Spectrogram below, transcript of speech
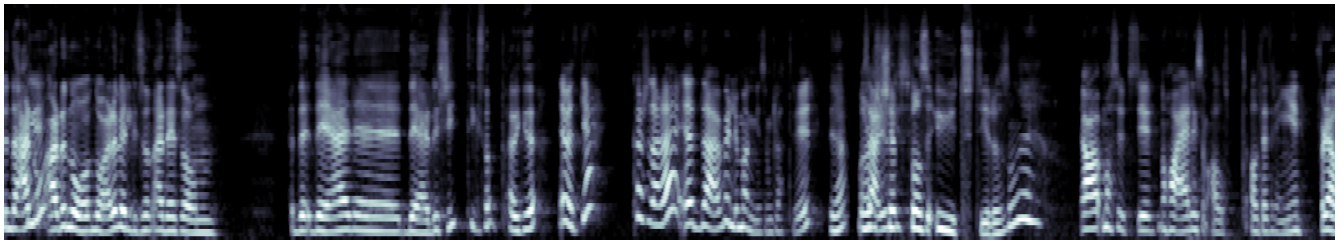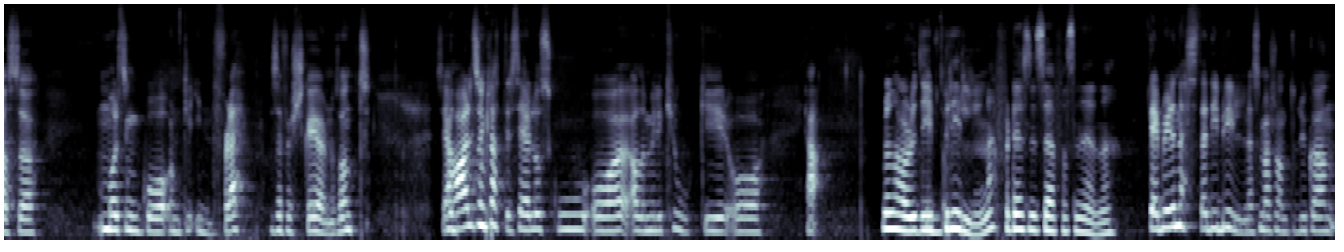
Men det er, no- er det nå, nå er det veldig sånn Er det sånn det, det, er, eh, det er det shit, ikke sant? Er det ikke det? jeg vet ikke. Kanskje det er det. Det er jo veldig mange som klatrer. Ja. Og så Har er du det jo kjøpt masse utstyr og sånn? Ja, masse utstyr. Nå har jeg liksom alt, alt jeg trenger. For det er også Må liksom gå ordentlig inn for det hvis jeg først skal gjøre noe sånt. Så jeg har liksom klatresel og sko og alle mulige kroker og Ja. Men har du de brillene? For det syns jeg er fascinerende. Det blir det neste. De brillene som er sånn at du kan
